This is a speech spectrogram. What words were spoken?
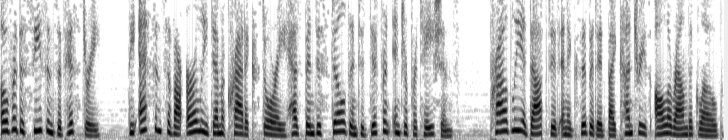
Over the seasons of history, the essence of our early democratic story has been distilled into different interpretations, proudly adopted and exhibited by countries all around the globe.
